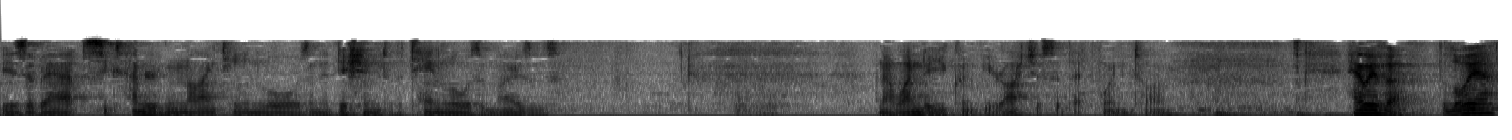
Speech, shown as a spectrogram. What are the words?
is about 619 laws in addition to the 10 laws of Moses. No wonder you couldn't be righteous at that point in time. However, the lawyer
